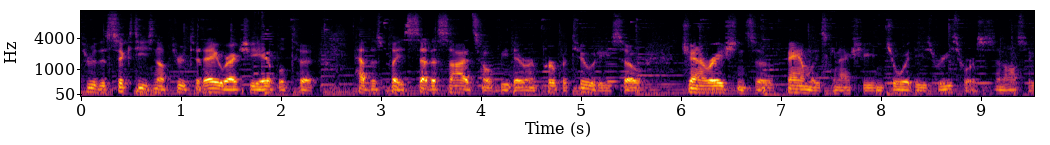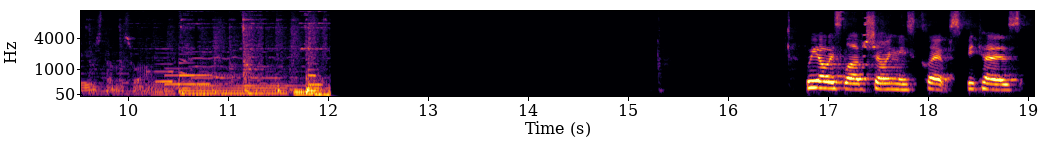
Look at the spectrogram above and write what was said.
through the 60s and up through today, we're actually able to have this place set aside so it'll be there in perpetuity. So generations of families can actually enjoy these resources and also use them as well. We always love showing these clips because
